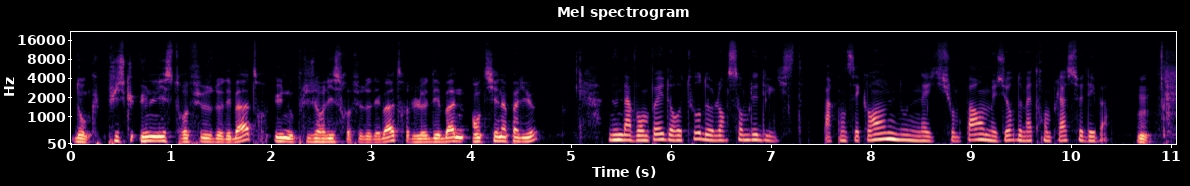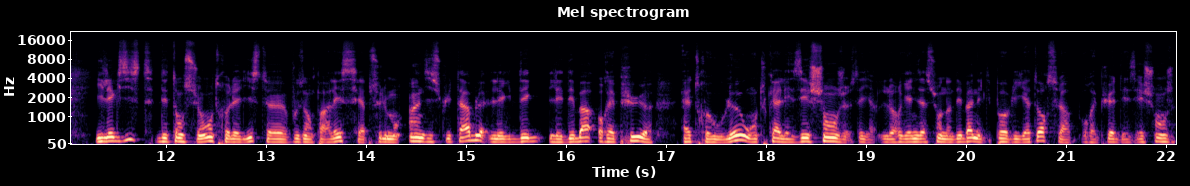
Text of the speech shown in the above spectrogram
Donc, puisque une liste refuse de débattre, une ou plusieurs listes refusent de débattre, le débat entier n'a pas lieu? Nous n'avons pas eu de retour de l'ensemble des listes. Par conséquent, nous n'étions pas en mesure de mettre en place ce débat. Il existe des tensions entre les listes, euh, vous en parlez, c'est absolument indiscutable. Les, dé- les débats auraient pu euh, être houleux, ou en tout cas les échanges, c'est-à-dire l'organisation d'un débat n'était pas obligatoire, cela aurait pu être des échanges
